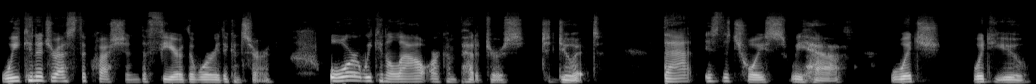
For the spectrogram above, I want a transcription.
We can address the question, the fear, the worry, the concern, or we can allow our competitors to do it. that is the choice we have. Which would you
